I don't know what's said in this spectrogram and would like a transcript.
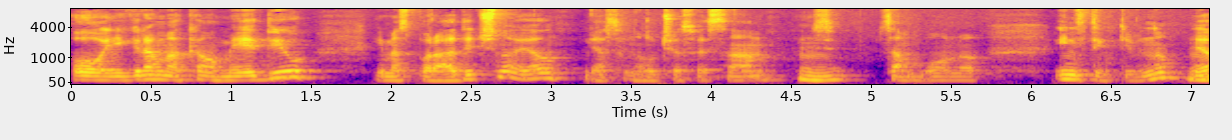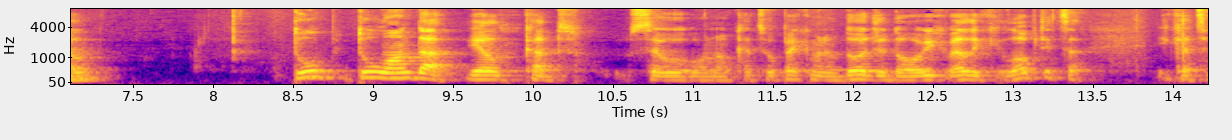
o igrama kao mediju, ima sporadično, jel? Ja sam naučio sve sam, mislim, samo ono, instinktivno, jel? Tu, tu onda, jel, kad se u, ono, kad se u Pac-Manu dođe do ovih velikih loptica i kad, se,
